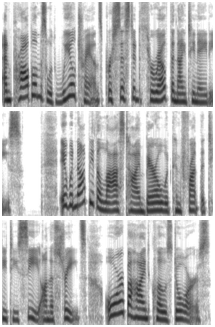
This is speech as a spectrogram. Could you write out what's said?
and problems with Wheel-Trans persisted throughout the 1980s. It would not be the last time Beryl would confront the TTC on the streets or behind closed doors.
